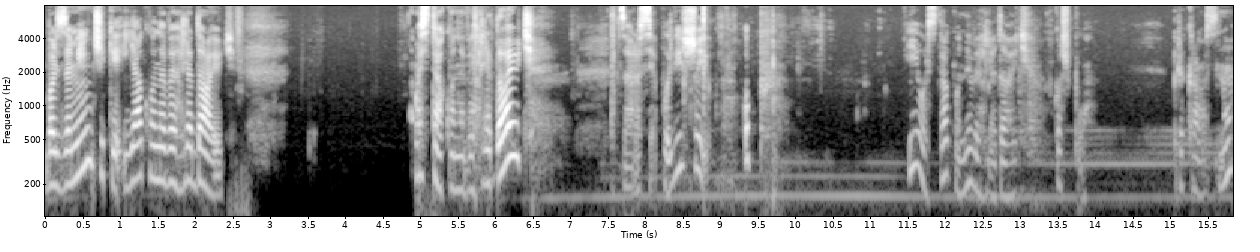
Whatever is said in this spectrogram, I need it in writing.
бальзамінчики і як вони виглядають. Ось так вони виглядають. Зараз я повішаю. Оп. І ось так вони виглядають в кашпо. Прекрасно.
